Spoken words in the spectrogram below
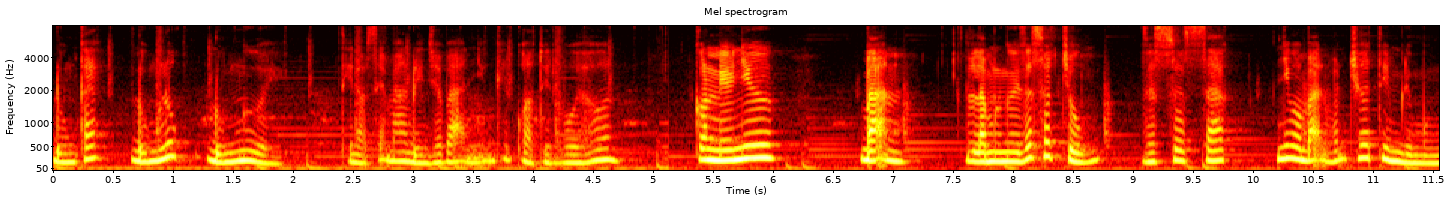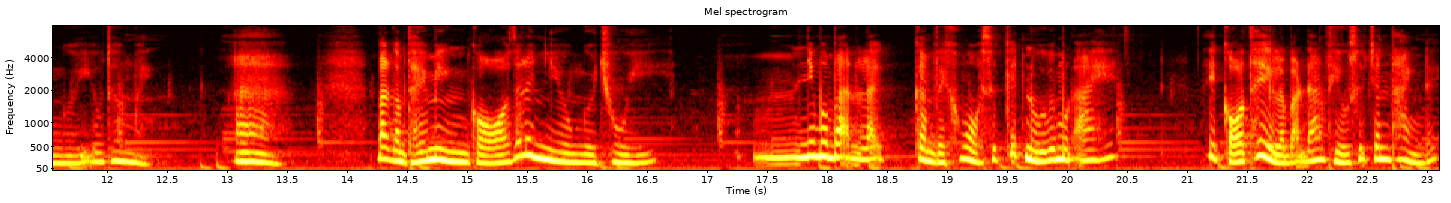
đúng cách, đúng lúc, đúng người, thì nó sẽ mang đến cho bạn những kết quả tuyệt vời hơn. Còn nếu như bạn là một người rất xuất chúng, rất xuất sắc, nhưng mà bạn vẫn chưa tìm được một người yêu thương mình. À bạn cảm thấy mình có rất là nhiều người chú ý, nhưng mà bạn lại cảm thấy không có sự kết nối với một ai hết. Thì có thể là bạn đang thiếu sự chân thành đấy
